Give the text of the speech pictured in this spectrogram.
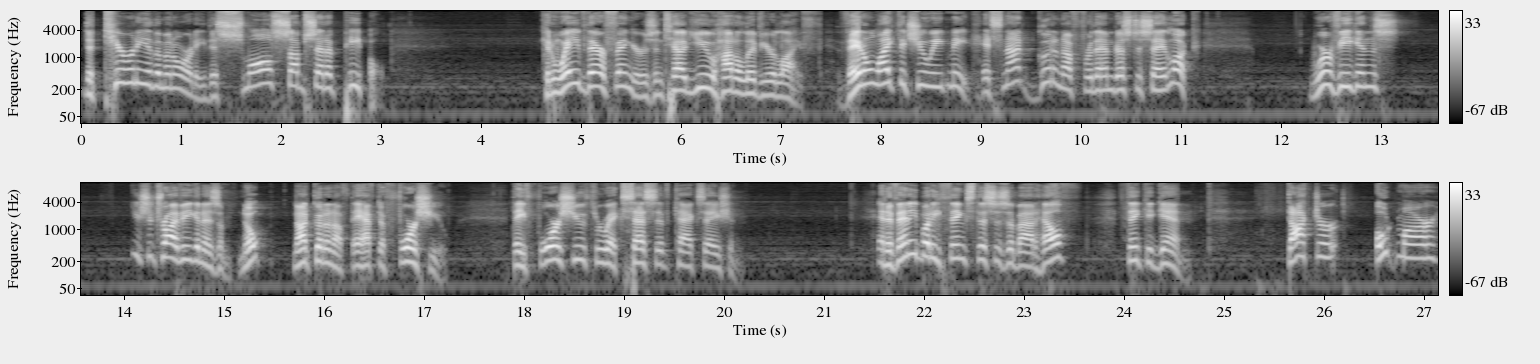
the tyranny of the minority, this small subset of people, can wave their fingers and tell you how to live your life. They don't like that you eat meat. It's not good enough for them just to say, look, we're vegans. You should try veganism. Nope, not good enough. They have to force you. They force you through excessive taxation. And if anybody thinks this is about health, think again. Dr. Otmar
